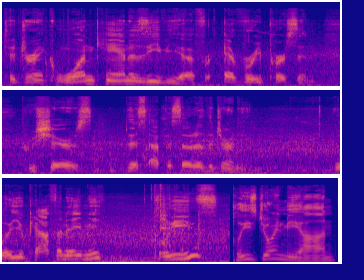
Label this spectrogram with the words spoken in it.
to drink one can of Zevia for every person who shares this episode of The Journey. Will you caffeinate me? Please? Please join me on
